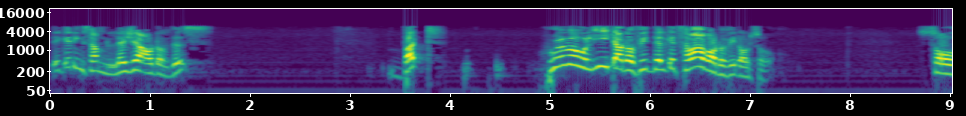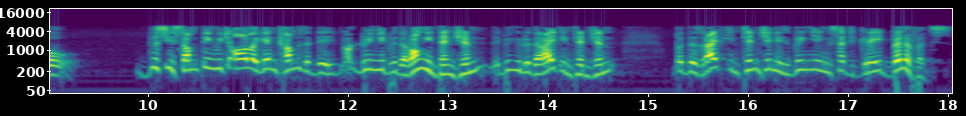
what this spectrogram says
they're getting some leisure out of this. But whoever will eat out of it, they'll get sawab out of it also. So, this is something which all again comes that they're not doing it with the wrong intention, they're doing it with the right intention, but this right intention is bringing such great benefits.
